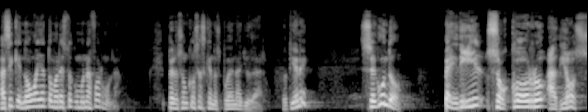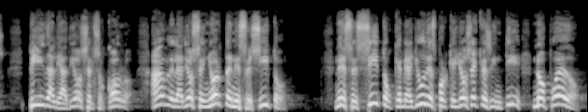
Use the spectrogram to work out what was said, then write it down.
Así que no voy a tomar esto como una fórmula, pero son cosas que nos pueden ayudar. ¿Lo tiene? Segundo, pedir socorro a Dios. Pídale a Dios el socorro. Háblele a Dios, Señor, te necesito. Necesito que me ayudes porque yo sé que sin ti no puedo.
